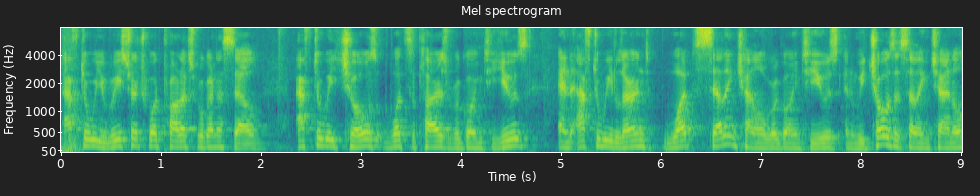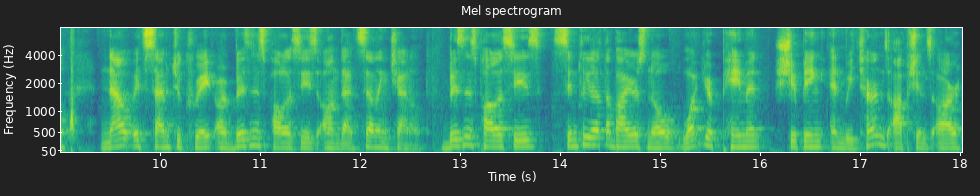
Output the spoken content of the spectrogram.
After we research what products we're going to sell, after we chose what suppliers we're going to use, and after we learned what selling channel we're going to use and we chose a selling channel, now it's time to create our business policies on that selling channel. Business policies simply let the buyers know what your payment, shipping, and returns options are.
